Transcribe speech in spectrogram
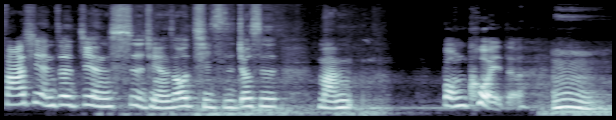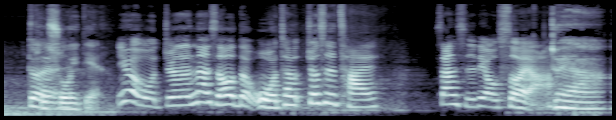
发现这件事情的时候，其实就是蛮崩溃的。嗯，对，多说一点，因为我觉得那时候的我才就是才三十六岁啊。对啊，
